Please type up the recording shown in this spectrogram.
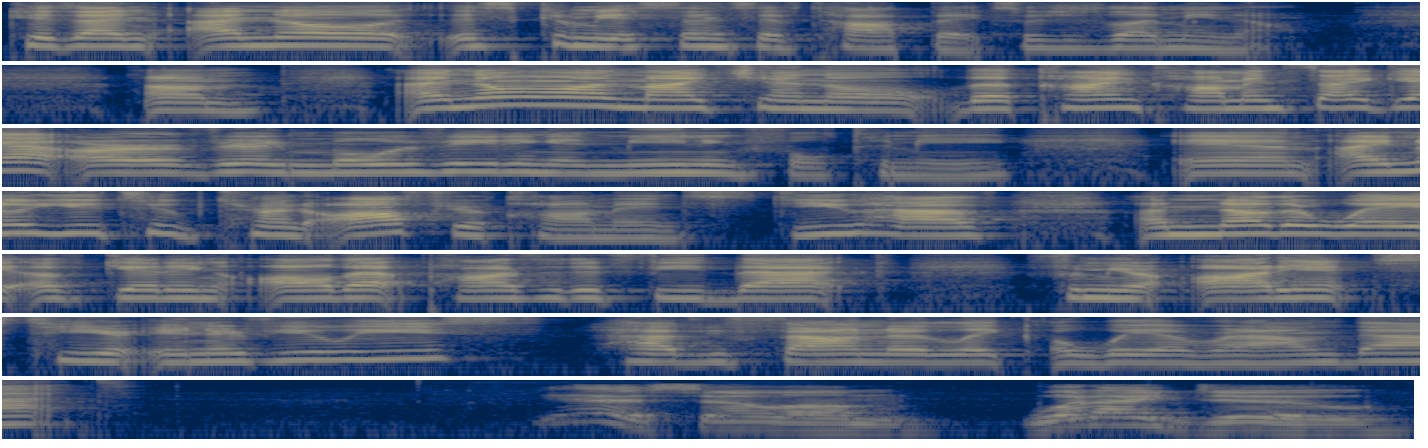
Because I, I know this can be a sensitive topic. So just let me know. Um, I know on my channel, the kind comments I get are very motivating and meaningful to me. And I know YouTube turned off your comments. Do you have another way of getting all that positive feedback from your audience to your interviewees? Have you found a, like a way around that? Yeah. So um, what I do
